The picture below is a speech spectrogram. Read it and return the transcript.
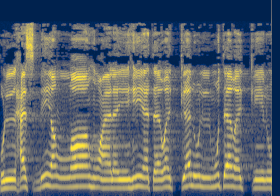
قل حسبي الله عليه يتوكل المتوكلون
